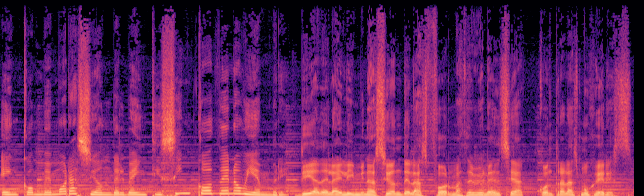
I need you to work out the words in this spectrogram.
en conmemoración del 25 de noviembre, Día de la Eliminación de las Formas de Violencia contra las Mujeres.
